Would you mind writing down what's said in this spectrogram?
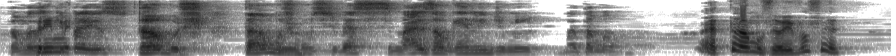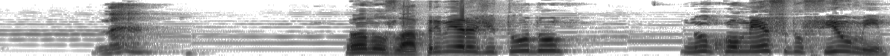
Estamos Prime... aqui para isso. Estamos. Estamos hum. como se tivesse mais alguém além de mim. Mas tá bom. É, estamos, eu e você. Né? Vamos lá. Primeiro de tudo, no começo do filme,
